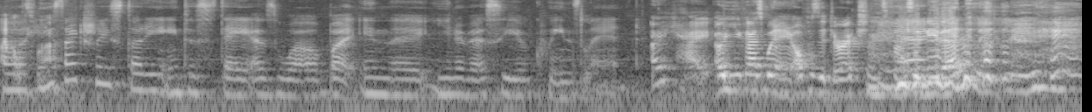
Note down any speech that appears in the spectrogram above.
Uh, he's actually studying interstate as well, but in the University of Queensland. okay. Oh, you guys went in opposite directions from Sydney then. Completely.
